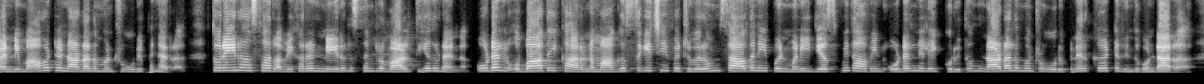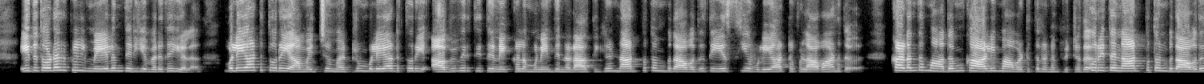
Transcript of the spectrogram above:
வன்னி மாவட்ட நாடாளுமன்ற உறுப்பினர் துரைராசா ரவிகரன் நேரில் சென்று வாழ்த்தியதுடன் உடல் உபாதை காரணமாக சிகிச்சை பெற்று வரும் சாதனை பெண்மணி யஸ்மிதாவின் உடல்நிலை குறித்தும் நாடாளுமன்ற உறுப்பினர் கேட்டறிந்து கொண்டார். இது தொடர்பில் மேலும் தெரிய வருகையில் விளையாட்டுத்துறை அமைச்சு மற்றும் விளையாட்டுத்துறை அபிவிருத்தி திணைக்களம் இணைந்து நடத்திய நாற்பத்தொன்பதாவது தேசிய விளையாட்டு விழாவானது கடந்த மாதம் காலி மாவட்டத்தில் இடம்பெற்றது. குறித்த நாற்பத்தொன்பதாவது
